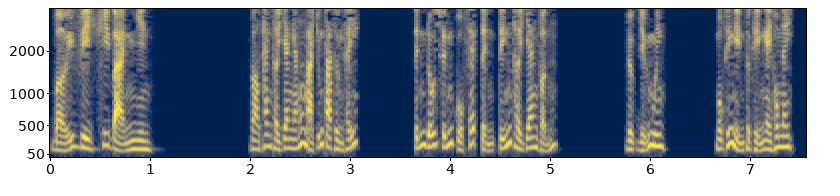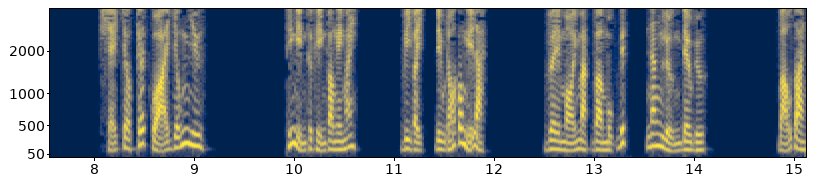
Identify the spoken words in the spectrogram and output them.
Bởi vì khi bạn nhìn vào thang thời gian ngắn mà chúng ta thường thấy, tính đối xứng của phép tịnh tiến thời gian vẫn được giữ nguyên. Một thí nghiệm thực hiện ngày hôm nay sẽ cho kết quả giống như thí nghiệm thực hiện vào ngày mai. Vì vậy, điều đó có nghĩa là về mọi mặt và mục đích, năng lượng đều được bảo toàn.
